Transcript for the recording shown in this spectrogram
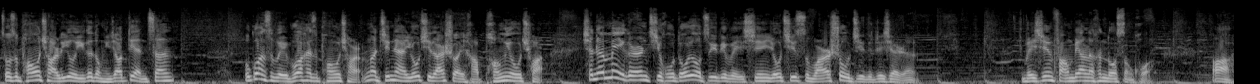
就是朋友圈里有一个东西叫点赞。不管是微博还是朋友圈，我今天尤其来说一下朋友圈。现在每个人几乎都有自己的微信，尤其是玩手机的这些人，微信方便了很多生活啊！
